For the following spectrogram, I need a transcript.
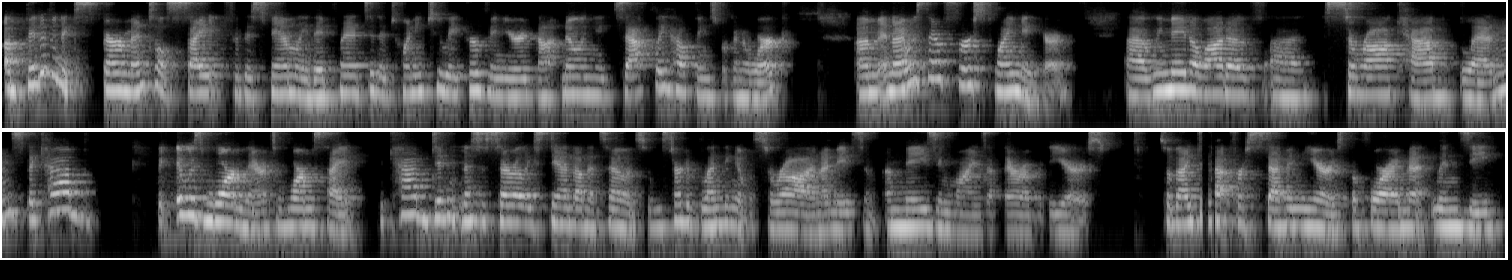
a bit of an experimental site for this family. They planted a 22 acre vineyard, not knowing exactly how things were going to work. Um, and I was their first winemaker. Uh, we made a lot of uh, Syrah cab blends. The cab it was warm there. It's a warm site. The cab didn't necessarily stand on its own. So we started blending it with Syrah and I made some amazing wines up there over the years. So I did that for seven years before I met Lindsay,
